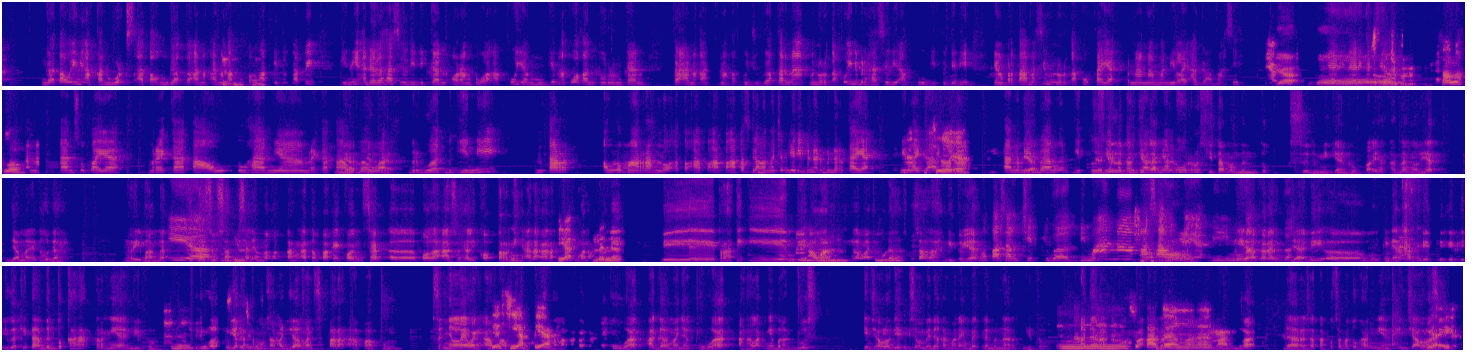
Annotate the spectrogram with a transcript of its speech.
nggak tahu ini akan works atau enggak ke anak-anak aku kelak gitu. Tapi ini adalah hasil didikan orang tua aku yang mungkin aku akan turunkan ke anak-anak aku juga karena menurut aku ini berhasil di aku gitu. Jadi yang pertama sih menurut aku kayak penanaman nilai agama sih. ya betul. Jadi dari kecil. Salut loh. kan supaya mereka tahu Tuhannya, mereka tahu Ya, ya, bahwa ya. berbuat begini ntar Allah marah loh atau apa-apa apa segala macam. Jadi benar-benar kayak nilai Kecil ya. keagamaan ditanemin Ya. banget gitu. Jadi Siapa lebih tahu kita- jalannya lurus. kita membentuk sedemikian rupa ya karena ngelihat zamannya tuh udah ngeri banget. Iya. Kita susah Hmm. misalnya mengekang atau pakai konsep eh, pola asuh helikopter nih anak-anak Iya, bener. Diperhatiin, Hmm. diawal segala macam udah susah lah gitu ya. Mau pasang chip juga di mana pasangnya Oh. ya? Bingung Iya aku kan, juga. jadi eh, mungkin ya akan 50-50 juga kita bentuk karakternya gitu. Mhm. Jadi walaupun dia Setuju ketemu sama zaman separah apa pun, senyeleweng Dia apa pun, siap ya. karakternya kuat, agamanya kuat, akhlaknya bagus, insya Allah dia bisa membedakan mana yang baik dan benar gitu. Ada rasa Hmm, hormat, suka banget. Kedua, ada rasa takut sama Tuhannya. Insya Allah Iya, iya.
